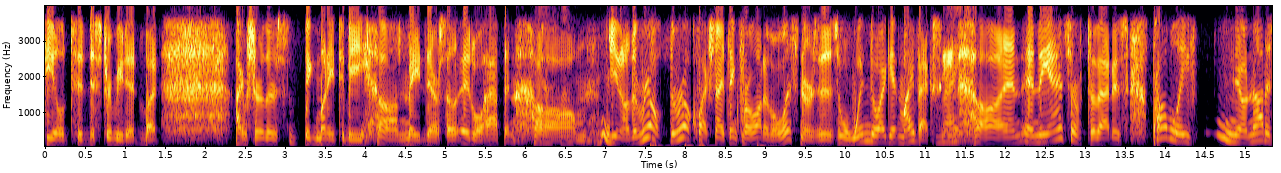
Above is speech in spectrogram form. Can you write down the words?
field to distribute it, but I'm sure there's big money to be um, made there, so it will happen. Uh-huh. Um, you know, the real the real question I think for a lot of the listeners is when do I get my vaccine? Right. Uh, and and the answer to that is probably you know, not as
